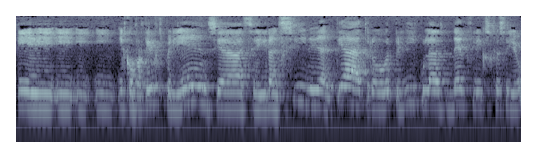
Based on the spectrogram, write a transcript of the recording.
y, y- y- y- y compartir experiencias, ir al cine, ir al teatro, ver películas, Netflix, qué sé yo.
